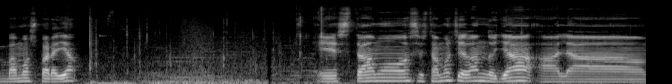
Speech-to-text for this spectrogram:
vamos para allá. Estamos, estamos llegando ya a la...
